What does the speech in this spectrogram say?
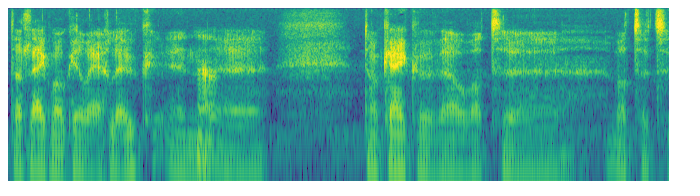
dat lijkt me ook heel erg leuk. En dan kijken we wel wat, wat, het,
